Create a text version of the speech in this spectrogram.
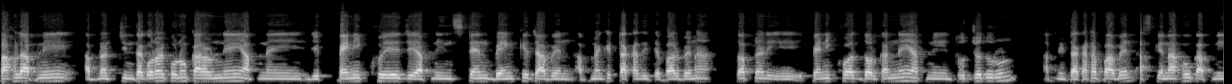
তাহলে আপনি, আপনার চিন্তা করার কোনো কারণ নেই। আপনি যে প্যানিক হয়ে যে আপনি ইনস্ট্যান্ট ব্যাংকে যাবেন, আপনাকে টাকা দিতে পারবে না। তো আপনার প্যানিক হওয়ার দরকার নেই। আপনি ধৈর্য ধরুন, আপনি টাকাটা পাবেন। আজকে না হোক, আপনি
